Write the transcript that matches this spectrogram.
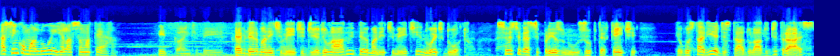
assim como a Lua em relação à Terra. É permanentemente dia de um lado e permanentemente noite do outro. Se eu estivesse preso num Júpiter quente, eu gostaria de estar do lado de trás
